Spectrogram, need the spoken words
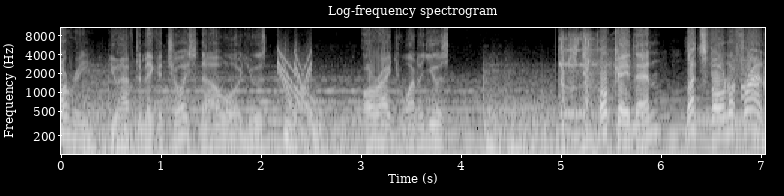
Hurry, you have to make a choice now or use... All right, you want to use... Okay then, let's phone a friend.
